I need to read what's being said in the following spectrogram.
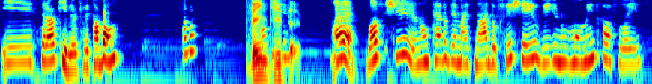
e serial killer. Eu falei: tá bom. Vendida. É, vou assistir. Eu não quero ver mais nada. Eu fechei o vídeo no momento que ela falou isso.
